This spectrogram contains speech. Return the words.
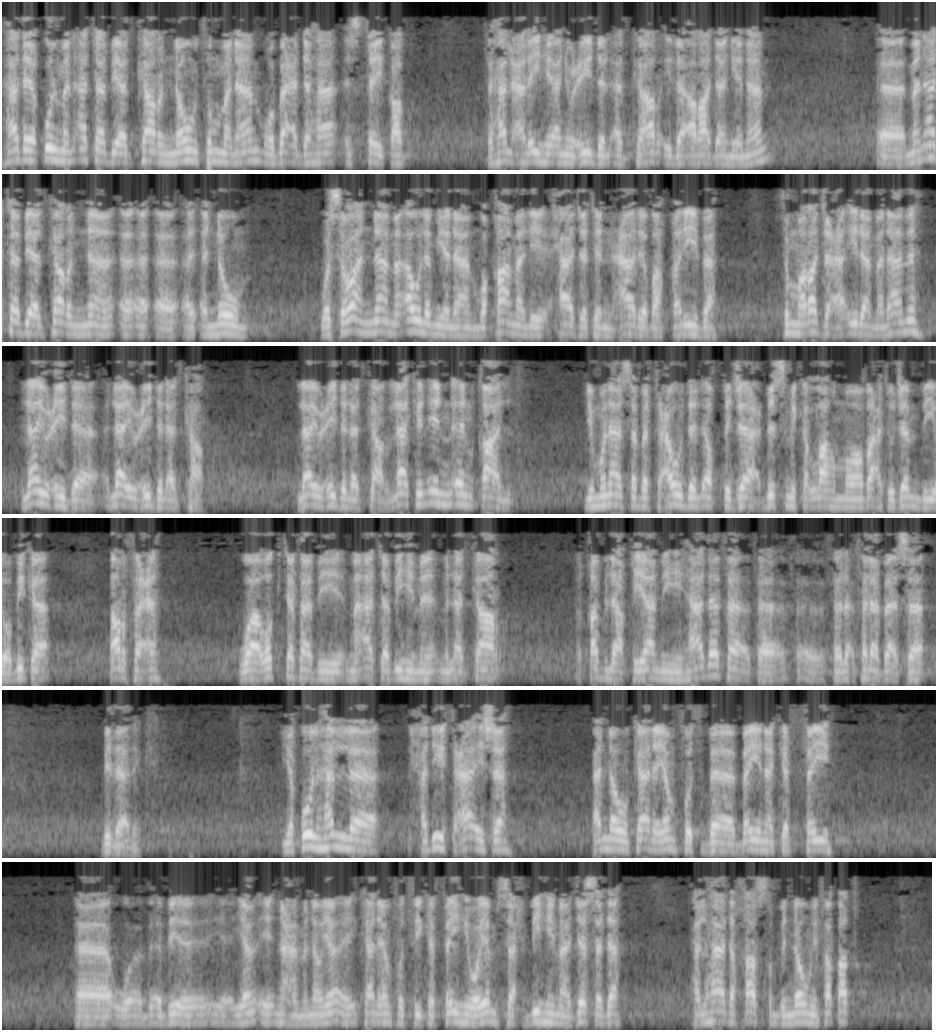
هذا يقول من أتى بأذكار النوم ثم نام وبعدها استيقظ فهل عليه أن يعيد الأذكار إذا أراد أن ينام؟ من أتى بأذكار النوم وسواء نام أو لم ينام وقام لحاجة عارضة قريبة ثم رجع إلى منامه لا يعيد لا يعيد الأذكار لا يعيد الأذكار. لكن إن إن قال لمناسبة عود الاضطجاع باسمك اللهم وضعت جنبي وبك أرفعه واكتفى بما أتى به من الأذكار قبل قيامه هذا فلا بأس بذلك. يقول هل حديث عائشة أنه كان ينفث بين كفيه آه، نعم أنه كان ينفث في كفيه ويمسح بهما جسده هل هذا خاص بالنوم فقط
